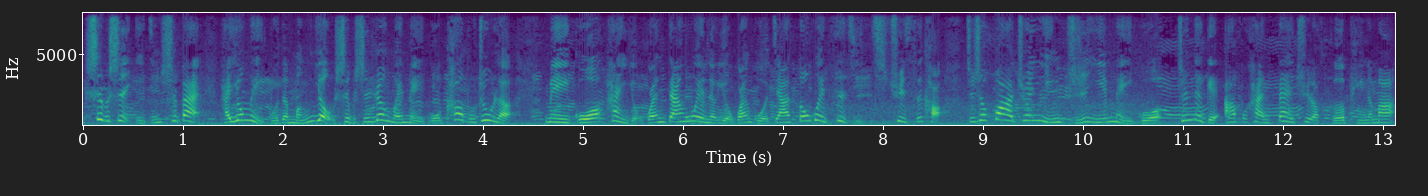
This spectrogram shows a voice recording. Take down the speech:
是不是已经失败？还有美国的盟友是不是认为美国靠不住了？美国和有关单位呢，有关国家都会自己去思考。只是华春莹质疑美国真的给阿富汗带去了和平了吗？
